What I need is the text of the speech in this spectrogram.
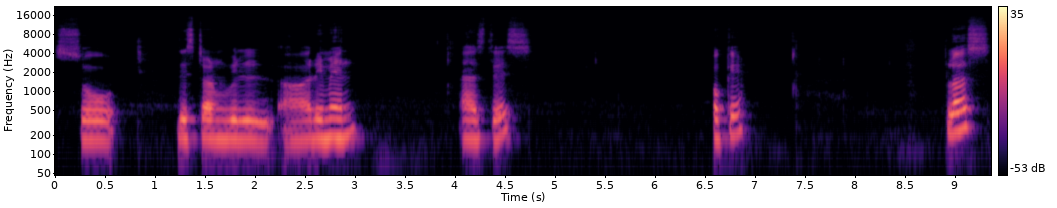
so this term will uh, remain as this. Okay. Plus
